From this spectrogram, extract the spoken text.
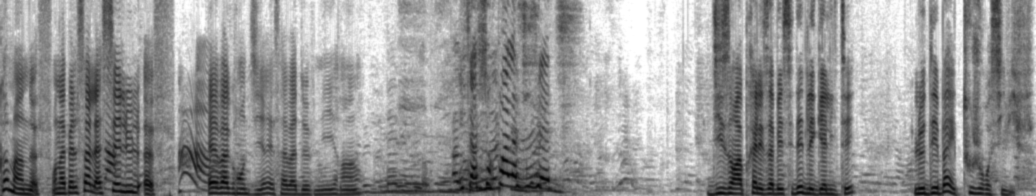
comme un œuf. On appelle ça la cellule œuf. Elle va grandir et ça va devenir un. Et ça sort pas la zizette. Dix ans après les ABCD de l'égalité, le débat est toujours aussi vif.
